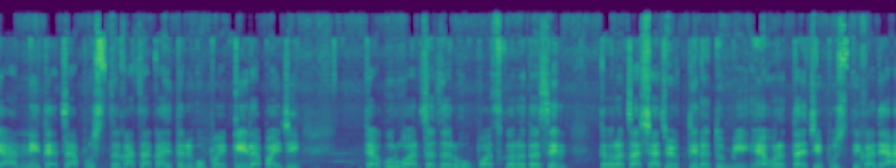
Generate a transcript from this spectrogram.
त्यांनी त्याचा पुस्तकाचा काहीतरी उपयोग केला पाहिजे. त्या गुरुवारचा जर उपवास करत असेल तरच अशाच व्यक्तीला तुम्ही ह्या व्रताची पुस्तिका द्या.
